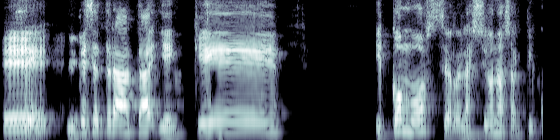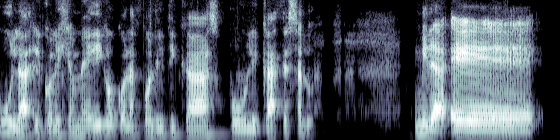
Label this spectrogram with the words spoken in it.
Eh, ¿De qué se trata y en qué y cómo se relaciona o se articula el colegio médico con las políticas públicas de salud? Mira, eh,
